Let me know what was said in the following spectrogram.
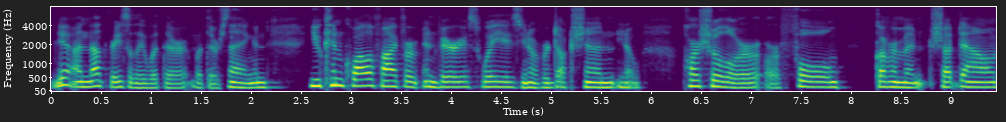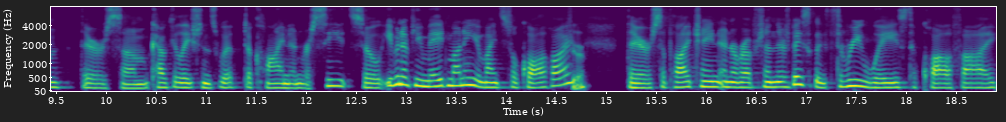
Yeah, and that's basically what they're what they're saying. And you can qualify for in various ways, you know, reduction, you know, partial or or full government shutdown. There's some calculations with decline in receipts. So even if you made money, you might still qualify. Sure. There's supply chain interruption. There's basically three ways to qualify,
